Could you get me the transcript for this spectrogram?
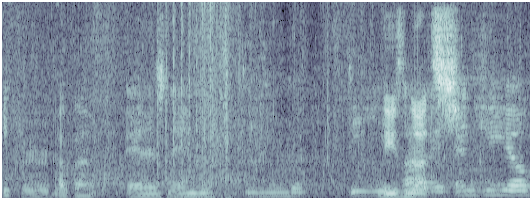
Keep sure about that. And his name is Dingo. These nuts. D-I-N-G-O.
